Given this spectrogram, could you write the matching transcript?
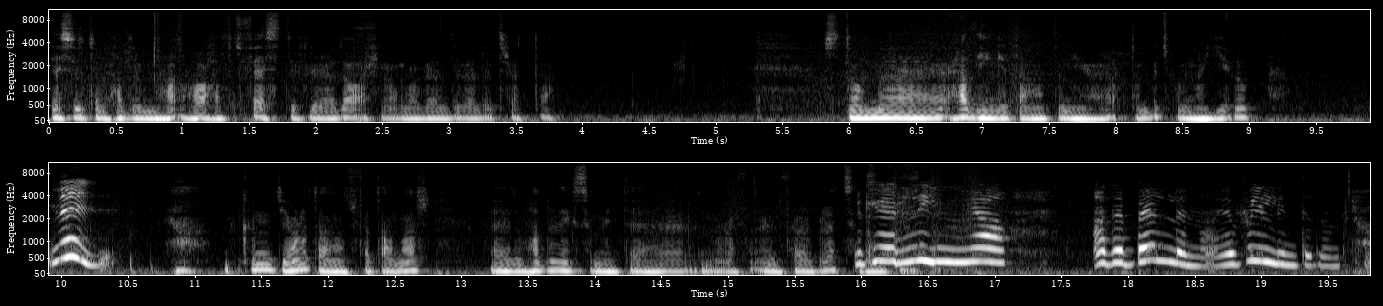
Dessutom hade de ha, ha haft fest i flera dagar så de var väldigt, väldigt trötta. Så de eh, hade inget annat än att göra. De blev tvungna att ge upp. Nej! De kunde inte göra något annat för att annars, eh, de hade liksom inte eh, några för- förberett sig. Du kan ju ringa rebellerna. Jag vill inte att de ska...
